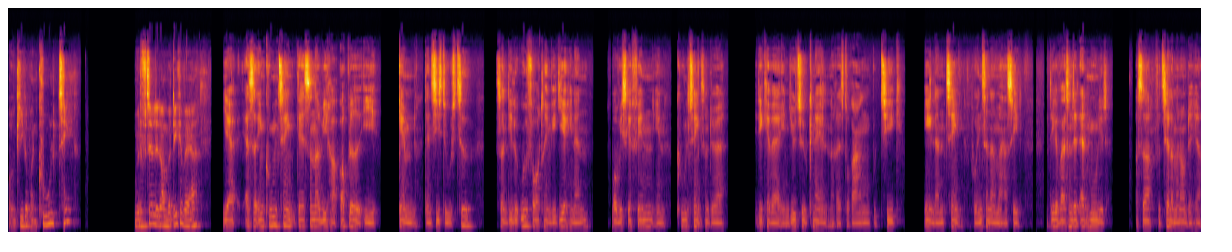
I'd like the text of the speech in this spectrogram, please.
hvor vi kigger på en cool ting. Vil du fortælle lidt om, hvad det kan være? Ja, altså en cool ting, det er sådan noget, vi har oplevet i gennem den sidste uges tid. Så en lille udfordring, vi giver hinanden, hvor vi skal finde en cool ting, som det er. Det kan være en YouTube-kanal, en restaurant, butik, en eller anden ting på internettet, man har set. Det kan være sådan lidt alt muligt. Og så fortæller man om det her.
